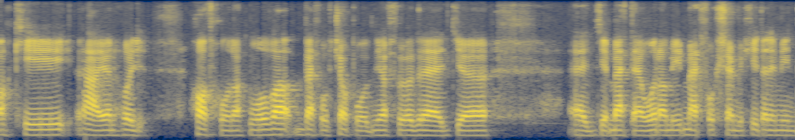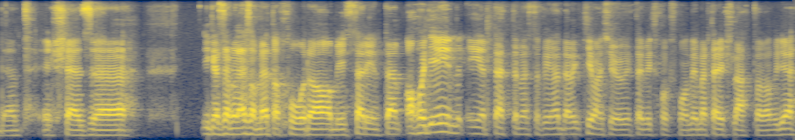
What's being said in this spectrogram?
aki rájön, hogy hat hónap múlva be fog csapódni a Földre egy, egy meteor, ami meg fog semmisíteni mindent. És ez igazából ez a metafora, ami szerintem, ahogy én értettem ezt a filmet, de kíváncsi vagyok, hogy te mit fogsz mondani, mert te is láttad, ugye?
